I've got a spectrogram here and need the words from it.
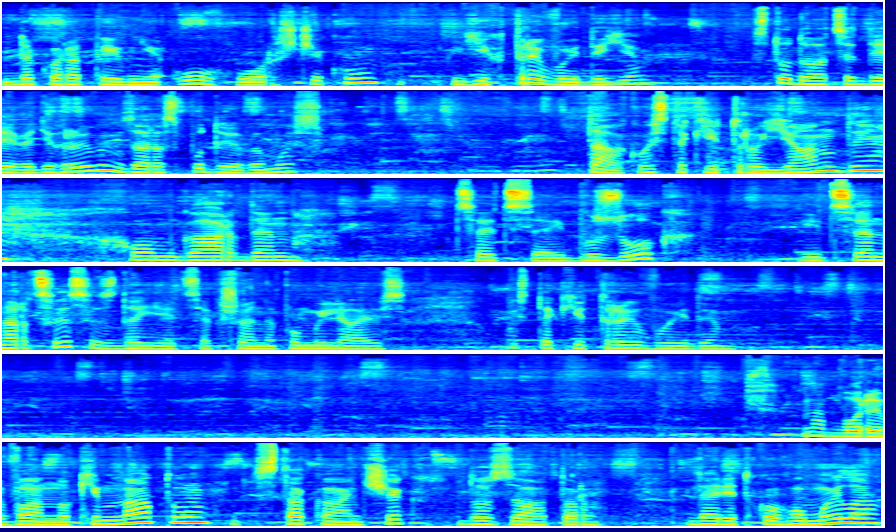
декоративні у горщику. Їх три види є. 129 гривень, зараз подивимось. Так, ось такі троянди Home Garden. Це цей бузок. І це нарциси, здається, якщо я не помиляюсь. Ось такі три види. Набори ванну кімнату, стаканчик, дозатор для рідкого мила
